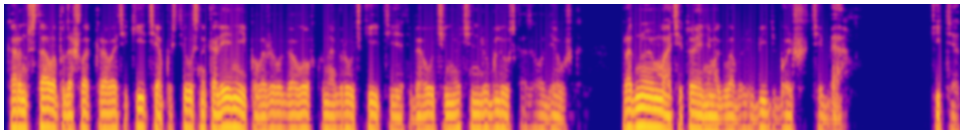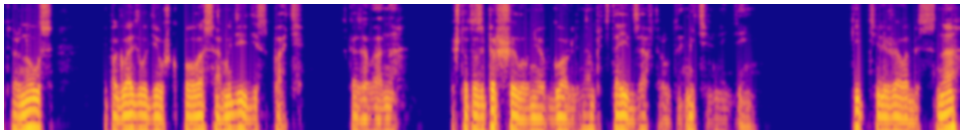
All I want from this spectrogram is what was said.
Карен встала, подошла к кровати Кити, опустилась на колени и положила головку на грудь Кити. "Я тебя очень-очень люблю", сказала девушка. "Родную мать и то я не могла бы любить больше тебя". Кити отвернулась и погладила девушку по волосам. "Иди, иди спать", сказала она. Что-то запершило у нее в горле. Нам предстоит завтра утомительный день. Китти лежала без сна,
